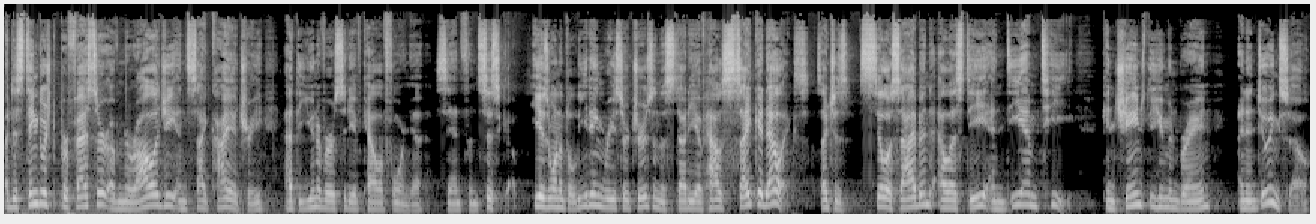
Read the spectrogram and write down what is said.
a distinguished professor of neurology and psychiatry at the University of California, San Francisco. He is one of the leading researchers in the study of how psychedelics, such as psilocybin, LSD, and DMT, can change the human brain and, in doing so,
